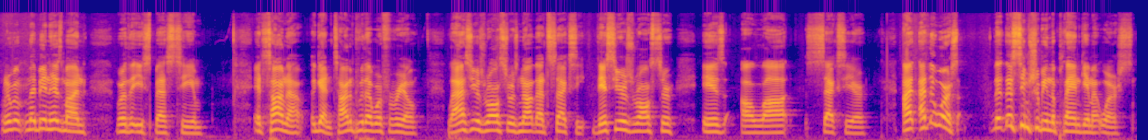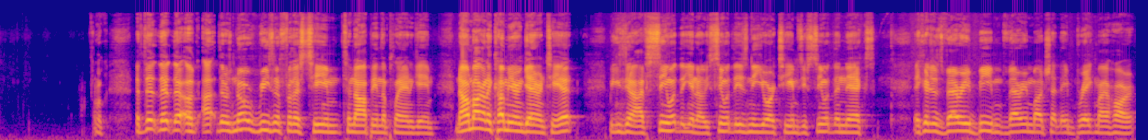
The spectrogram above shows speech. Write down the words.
maybe in his mind, we're the East best team. It's time now. Again, time to prove that we're for real. Last year's roster was not that sexy. This year's roster is a lot sexier. At, at the worst, this team should be in the play-in game at worst. Look, if there, uh, there's no reason for this team to not be in the play-in game. Now, I'm not going to come here and guarantee it because you know I've seen what the you know you've seen what these New York teams, you've seen what the Knicks. It could just very be very much that they break my heart.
